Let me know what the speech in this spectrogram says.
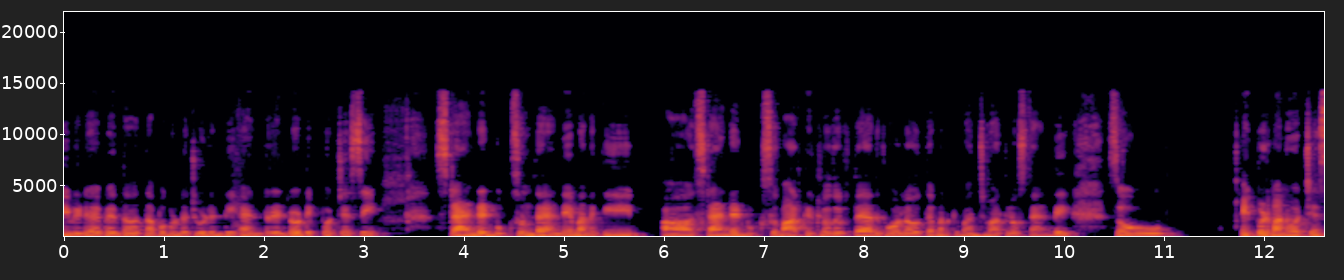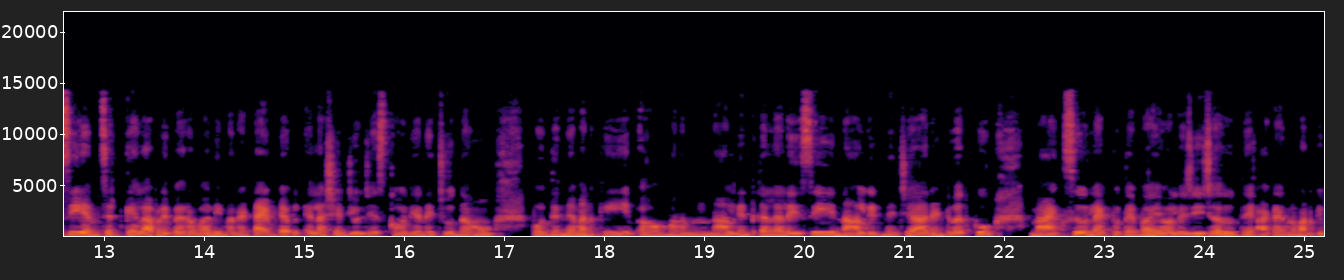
ఈ వీడియో అయిపోయిన తర్వాత తప్పకుండా చూడండి. అండ్ రెండో టిప్ వచ్చేసి స్టాండర్డ్ బుక్స్ ఉంటాయండి. మనకి స్టాండర్డ్ బుక్స్ మార్కెట్లో దొరుకుతాయి. అది ఫాలో అవుతే మనకి మంచి మార్కులు వస్తాయండి. సో ఇప్పుడు మనం వచ్చేసి ఎంసెట్కి ఎలా ప్రిపేర్ అవ్వాలి? మనం టైం టేబుల్ ఎలా షెడ్యూల్ చేసుకోవాలి అనేది చూద్దాము. పొద్దున్నే మనకి మనం మనం నాలుగింటికల్లా లేసి నాలుగింటి నుంచి ఆరింటి వరకు మ్యాథ్స్ లేకపోతే బయాలజీ చదివితే ఆ టైంలో మనకి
